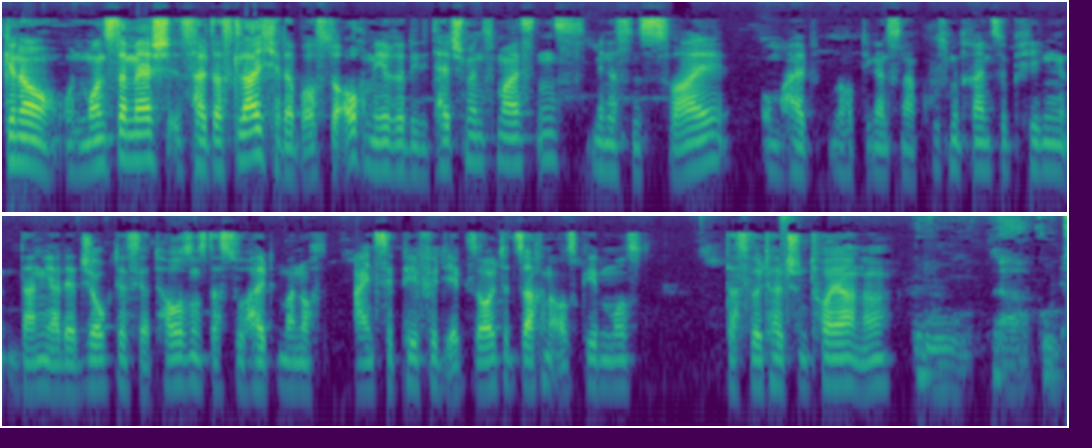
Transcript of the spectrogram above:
Genau, und Monster Mash ist halt das gleiche. Da brauchst du auch mehrere Detachments meistens, mindestens zwei, um halt überhaupt die ganzen Akkus mit reinzukriegen. Dann ja der Joke des Jahrtausends, dass du halt immer noch ein CP für die Exalted Sachen ausgeben musst. Das wird halt schon teuer, ne? Oh, ja, gut.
